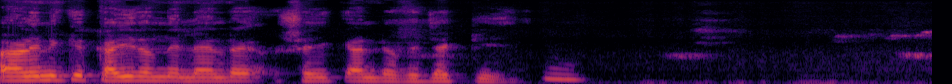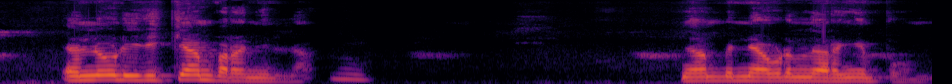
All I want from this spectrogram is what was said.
അയാൾ എനിക്ക് കൈ തന്നില്ല എന്റെ ഷെയ്ക്ക് ആൻഡ് റിജക്റ്റ് ചെയ്തു. എന്നോട് ഇരിക്കാൻ പറഞ്ഞില്ല. ഞാൻ പിന്നെ അവിടെ നിന്ന് ഇറങ്ങിപ്പോന്നു.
